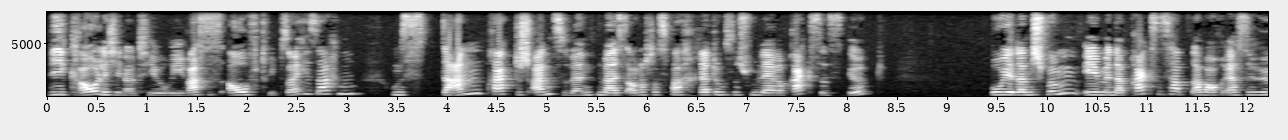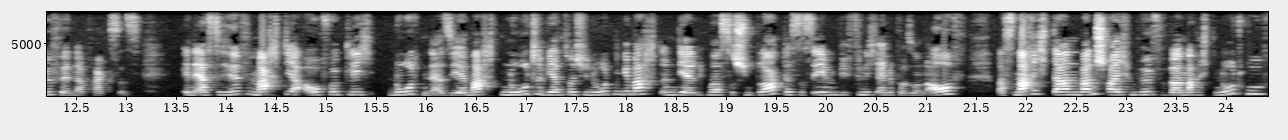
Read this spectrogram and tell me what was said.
wie graulich in der Theorie, was ist Auftrieb, solche Sachen, um es dann praktisch anzuwenden, weil es auch noch das Fach Rettungs- und Schwimmlehre Praxis gibt, wo ihr dann Schwimmen eben in der Praxis habt, aber auch Erste Hilfe in der Praxis. In Erste Hilfe macht ihr auch wirklich Noten. Also ihr macht Note, wir haben zum Beispiel Noten gemacht im diagnostischen Blog. Das ist eben, wie finde ich eine Person auf? Was mache ich dann? Wann schreie ich um Hilfe? Wann mache ich den Notruf?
